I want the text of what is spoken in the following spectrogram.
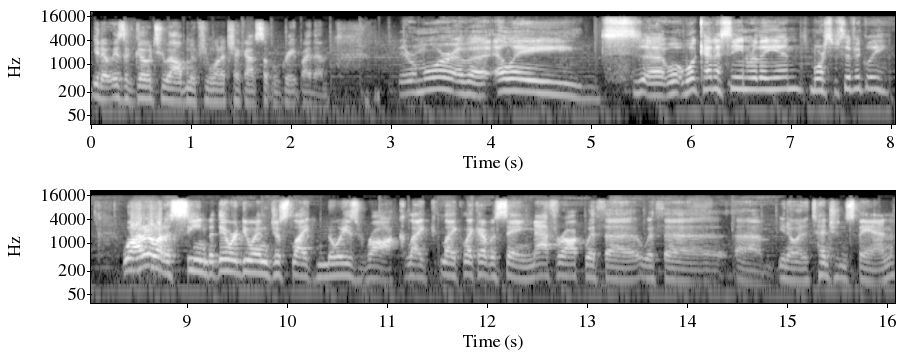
you know is a go-to album if you want to check out something great by them. They were more of a LA. Uh, what, what, kind of scene were they in, more specifically? Well, I don't know about a scene, but they were doing just like noise rock, like like like I was saying, math rock with a with a um, you know an attention span.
